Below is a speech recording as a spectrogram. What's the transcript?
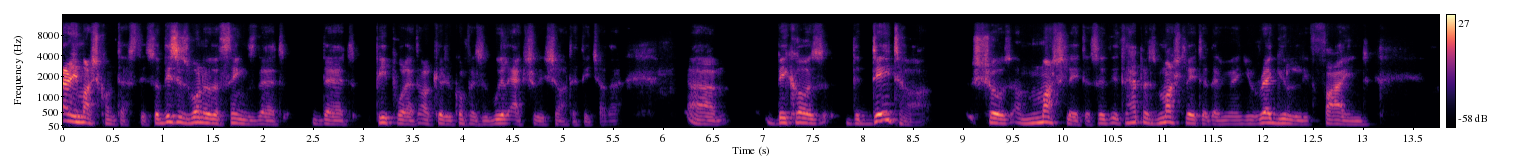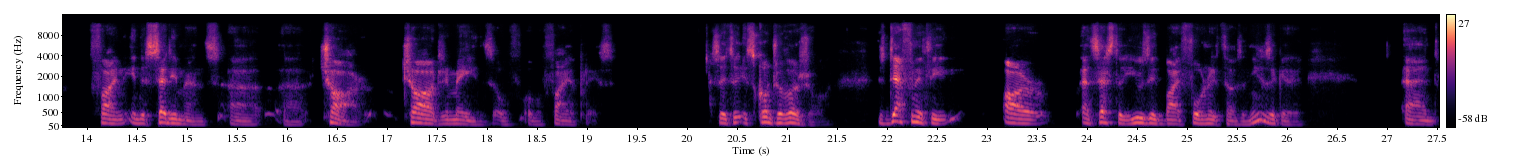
very much contested. So this is one of the things that that people at archaeological conferences will actually shout at each other um, because the data shows a much later. So it happens much later than when you regularly find find in the sediments uh, uh, char, charred remains of, of a fireplace. So it's, it's controversial. It's definitely our ancestor used it by 400,000 years ago and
